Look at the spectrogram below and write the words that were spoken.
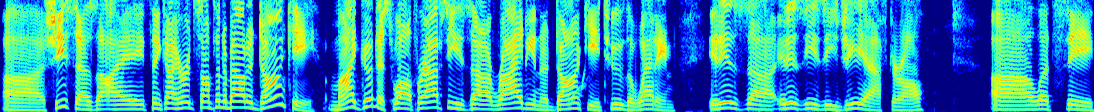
Uh, she says, I think I heard something about a donkey. My goodness. Well, perhaps he's uh, riding a donkey to the wedding. It is uh, it is Eazy-G after all. Uh, let's see.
